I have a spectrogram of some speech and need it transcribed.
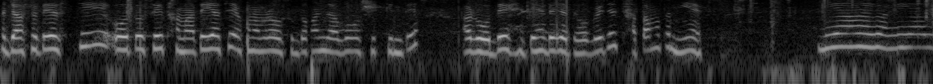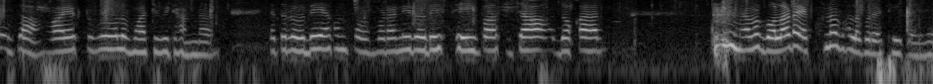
যার সাথে এসেছি, ও তো সেই থানাতেই আছে, এখন আমরা ওষুধ দোকান যাব ওষুধ কিনতে। আর রোদে হেঁটে হেঁটে যেতে হবে, যে ছাতা মাথা নিয়ে এসছে। নিয়ে নিয়ে আয় যা। হয় একটু হলো বাঁচবি ঠান্ডা। এত রোদে, এখন পড়পড়ানি রোদে, সেই পাশ যা, দোকান। আমার গলাটা এখনও ভালো করে ঠিক হয়নি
